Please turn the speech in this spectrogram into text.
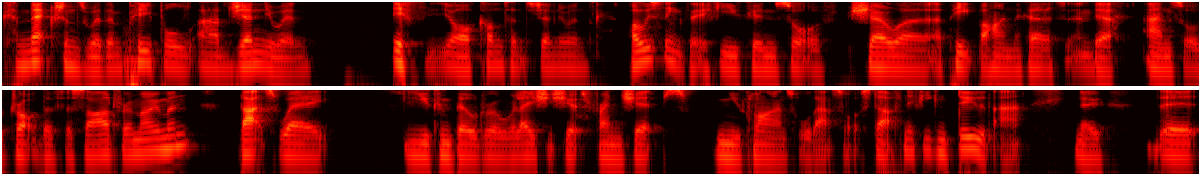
connections with, and people are genuine if your content's genuine. I always think that if you can sort of show a, a peek behind the curtain Yeah. and sort of drop the facade for a moment, that's where you can build real relationships, friendships, new clients, all that sort of stuff. And if you can do that, you know, the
